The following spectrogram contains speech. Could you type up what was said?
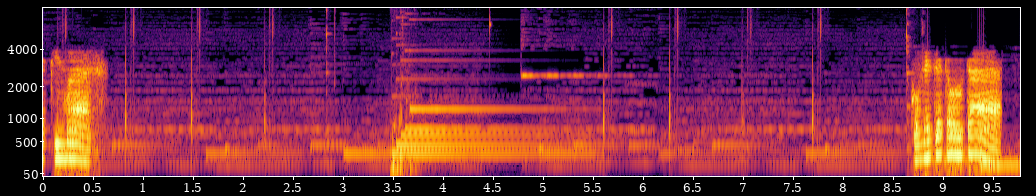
ってきます。これでどうだ？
